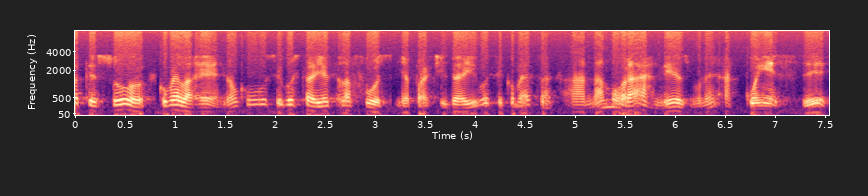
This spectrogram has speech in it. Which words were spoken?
a pessoa como ela é, não como você gostaria que ela fosse. E a partir daí você começa a namorar mesmo, né? a conhecer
